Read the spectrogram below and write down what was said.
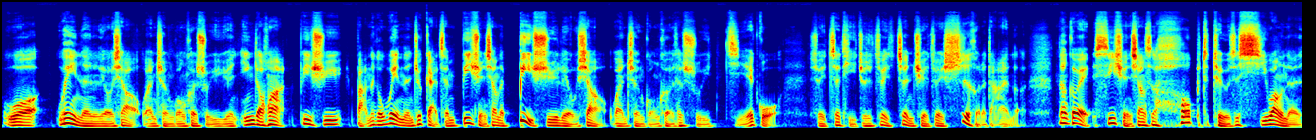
我。未能留校完成功课属于原因的话，必须把那个未能就改成 B 选项的必须留校完成功课，它属于结果，所以这题就是最正确、最适合的答案了。那各位，C 选项是 hoped to 是希望能，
